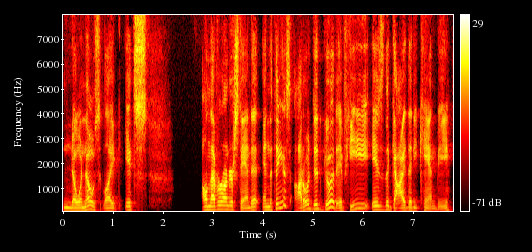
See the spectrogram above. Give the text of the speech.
no one knows. Like it's, I'll never understand it. And the thing is, Ottawa did good. If he is the guy that he can be,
